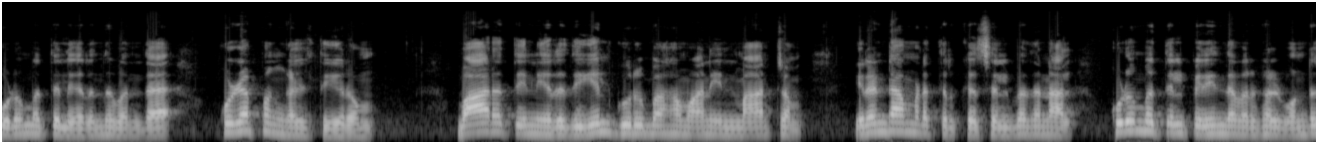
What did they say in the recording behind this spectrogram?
குடும்பத்தில் இருந்து வந்த குழப்பங்கள் தீரும். வாரத்தின் இறுதியில் குரு பகவானின் மாற்றம் இரண்டாம் இடத்திற்கு செல்வதனால் குடும்பத்தில் பிரிந்தவர்கள் ஒன்று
